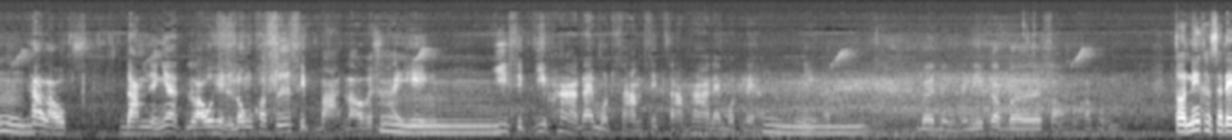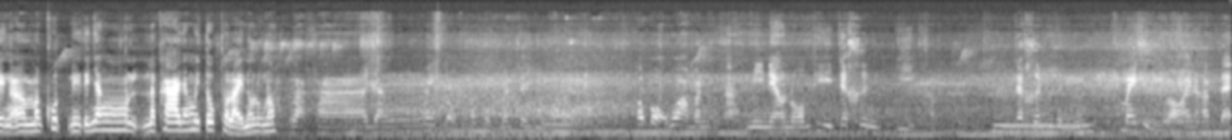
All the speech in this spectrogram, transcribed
อืม ถ้าเราดำอย่างเงี้ยเราเห็นลงเขาซื้อสิบบาทเราเอาไปขายเองมยี่สิบยี่ห้าได้หมดสามสิบสามห้าได้หมดเลยครับ อืม นี่ครับ เบอร์หนึ่งอันนี้ก็เบอร์สองครับผม ตอนนี้เขาแสดงเอามังคุดนี่ก็ยังราคายังไม่ตกเท่าไหร่เนาะลูกเนาะ ราคายังไม่ตกครับผมมันจะอยู่ เขาบอกว่ามันอาจมีแนวโน้มที่จะขึ้นอีกครับ จะขึ้นถึงไม่ถึงร้อยนะครับ แต่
